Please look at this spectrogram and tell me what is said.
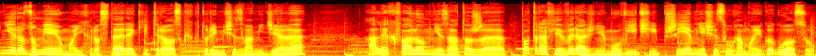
nie rozumieją moich rozterek i trosk, którymi się z wami dzielę, ale chwalą mnie za to, że potrafię wyraźnie mówić i przyjemnie się słucha mojego głosu.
